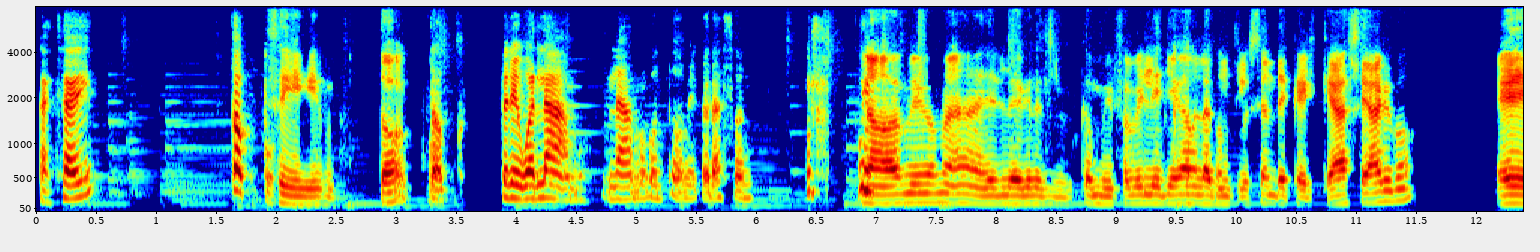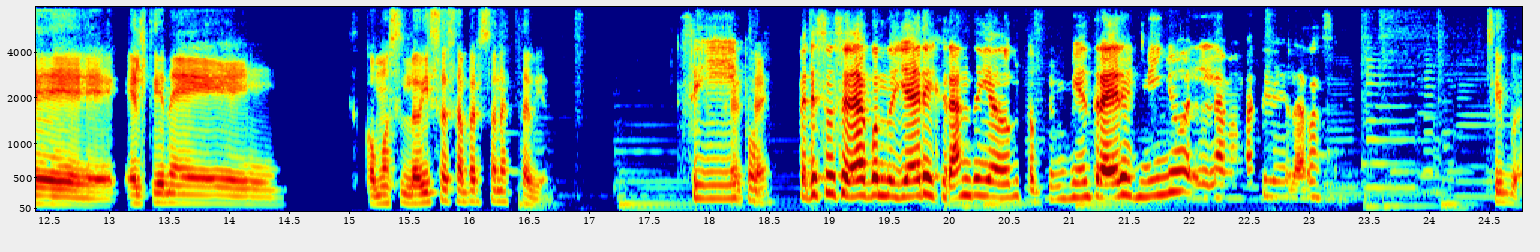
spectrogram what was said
¿Cachai? Po, Sí, todo. talk. Pero igual la amo, la amo con todo mi corazón. No, mi mamá, con mi familia llegamos a la conclusión de que el que hace algo, eh, él tiene, como lo hizo esa persona, está bien. Sí, po. Pero eso se da cuando ya eres grande y adulto. Mientras eres niño, la mamá tiene la razón. Sí, pues.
